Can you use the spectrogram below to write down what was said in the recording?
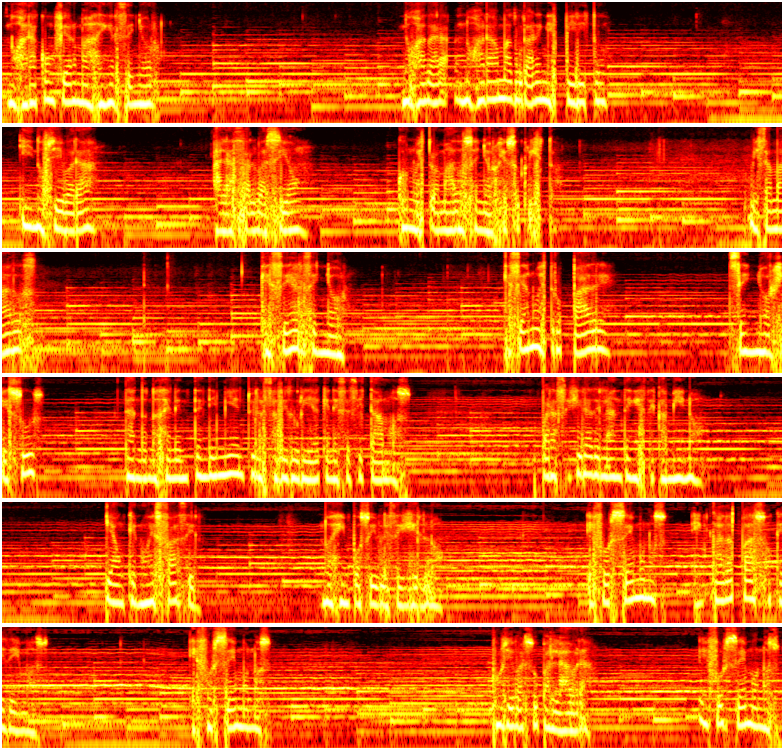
nos hará confiar más en el Señor, nos hará, nos hará madurar en espíritu y nos llevará a la salvación con nuestro amado Señor Jesucristo. Mis amados, que sea el Señor, que sea nuestro Padre, Señor Jesús, dándonos el entendimiento y la sabiduría que necesitamos para seguir adelante en este camino, que aunque no es fácil, no es imposible seguirlo. Esforcémonos en cada paso que demos. Esforcémonos por llevar su palabra. Esforcémonos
